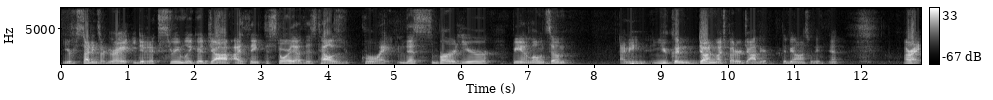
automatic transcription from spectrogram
your settings are great. You did an extremely good job. I think the story that this tells is great. This bird here being lonesome, I mean, you couldn't done much better job here, to be honest with you. Yeah. All right.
